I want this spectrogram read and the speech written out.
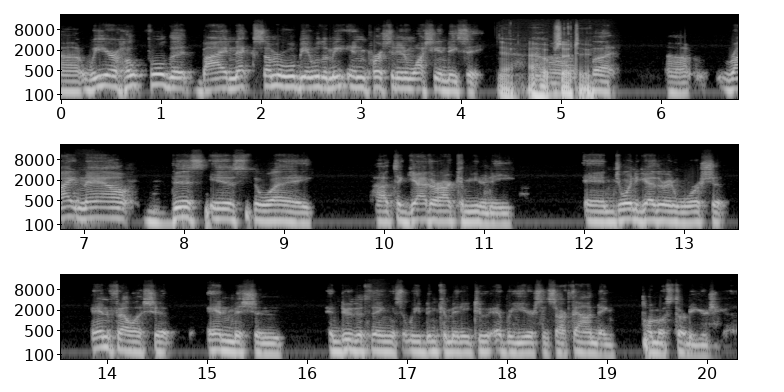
uh, we are hopeful that by next summer we'll be able to meet in person in Washington D.C. Yeah, I hope uh, so too. But uh, right now, this is the way uh, to gather our community and join together in worship and fellowship and mission and do the things that we've been committing to every year since our founding almost 30 years ago.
